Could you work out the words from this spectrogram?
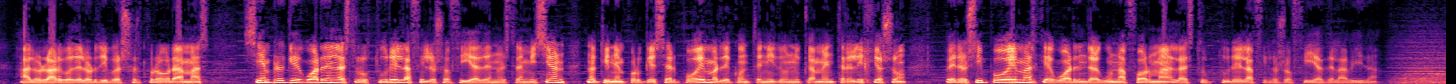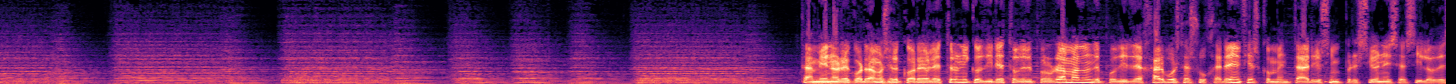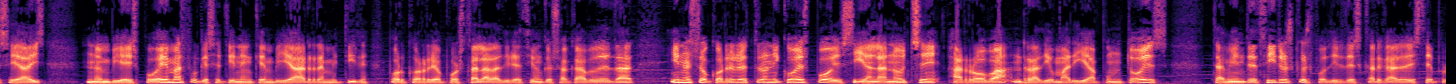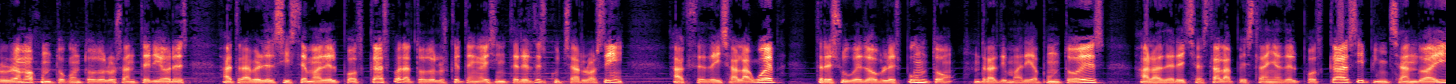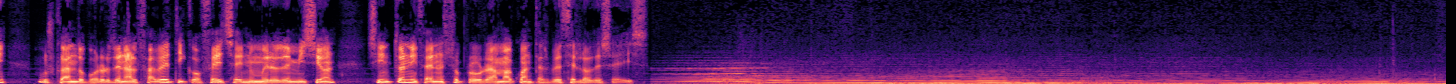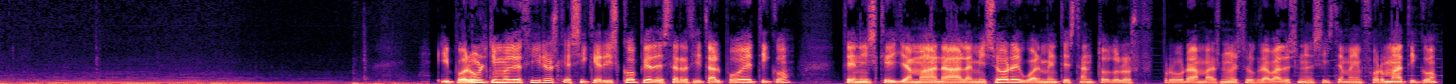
a lo largo de los diversos programas siempre que guarden la estructura y la filosofía de nuestra emisión. No tienen por qué ser poemas de contenido únicamente religioso, pero sí poemas que guarden de alguna forma la estructura y la filosofía de la vida. También os recordamos el correo electrónico directo del programa donde podéis dejar vuestras sugerencias, comentarios, impresiones, si así lo deseáis. No enviéis poemas porque se tienen que enviar, remitir por correo postal a la dirección que os acabo de dar. Y nuestro correo electrónico es poesía en la noche También deciros que os podéis descargar este programa junto con todos los anteriores a través del sistema del podcast para todos los que tengáis interés de escucharlo así. Accedéis a la web www.radiomaria.es. A la derecha está la pestaña del podcast y pinchando ahí, buscando por orden alfabético fecha y número de emisión, sintoniza nuestro programa cuantas veces lo deseéis. Y por último deciros que si queréis copia de este recital poético, tenéis que llamar a la emisora, igualmente están todos los programas nuestros grabados en el sistema informático,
